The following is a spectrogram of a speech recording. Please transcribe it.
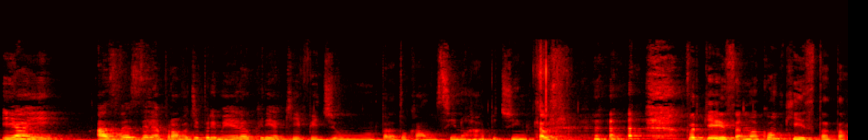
E aí, às vezes ele aprova de primeira, eu queria aqui pedir um para tocar um sino rapidinho, porque isso é uma conquista, tá?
